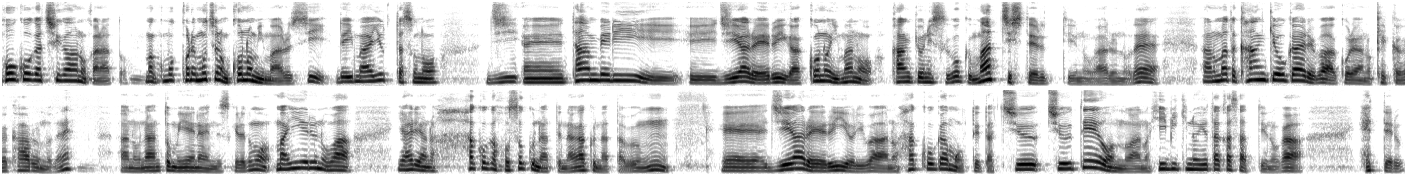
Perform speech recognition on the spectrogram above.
方向が違うのかなと、まあ、ここれもちろん好みもあるしで今言ったその、G えータンベリーえー GRLE がこの今の環境にすごくマッチしてるっていうのがあるのであのまた環境を変えればこれあの結果が変わるのでね。あの何とも言えないんですけれども、まあ、言えるのはやはりあの箱が細くなって長くなった分、えー GRLE よりはあの箱が持ってた中中低音のあの響きの豊かさっていうのが減ってる。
